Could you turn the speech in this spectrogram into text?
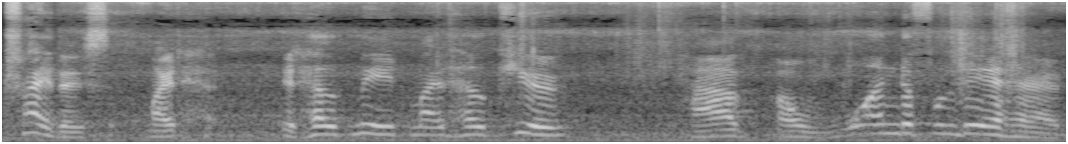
Try this. Might it help me, it might help you. Have a wonderful day ahead.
